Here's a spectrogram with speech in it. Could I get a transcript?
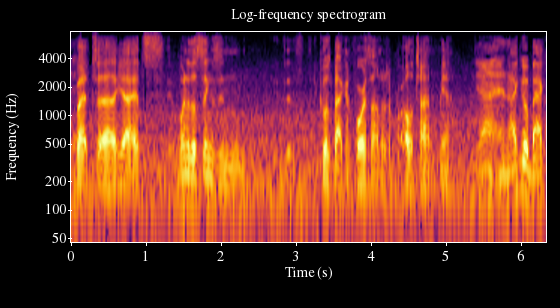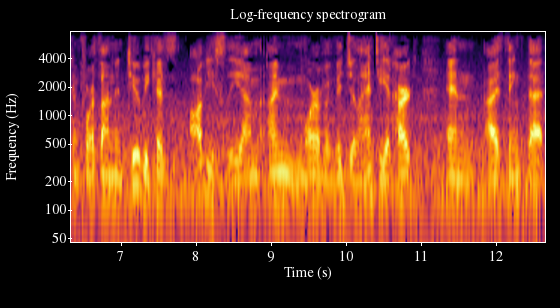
Yeah. But uh, yeah, it's one of those things, and it goes back and forth on it all the time. Yeah. Yeah, and I go back and forth on it too because obviously I'm I'm more of a vigilante at heart, and I think that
